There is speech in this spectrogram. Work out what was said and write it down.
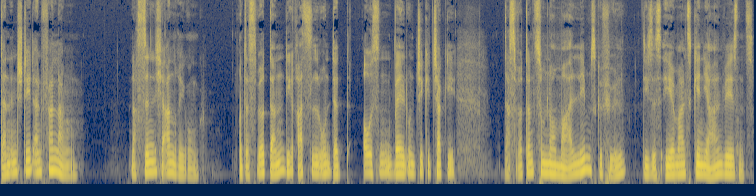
dann entsteht ein Verlangen nach sinnlicher Anregung. Und das wird dann die Rassel und der Außenwelt und Chicky-Chacky. Das wird dann zum normalen Lebensgefühl dieses ehemals genialen Wesens.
